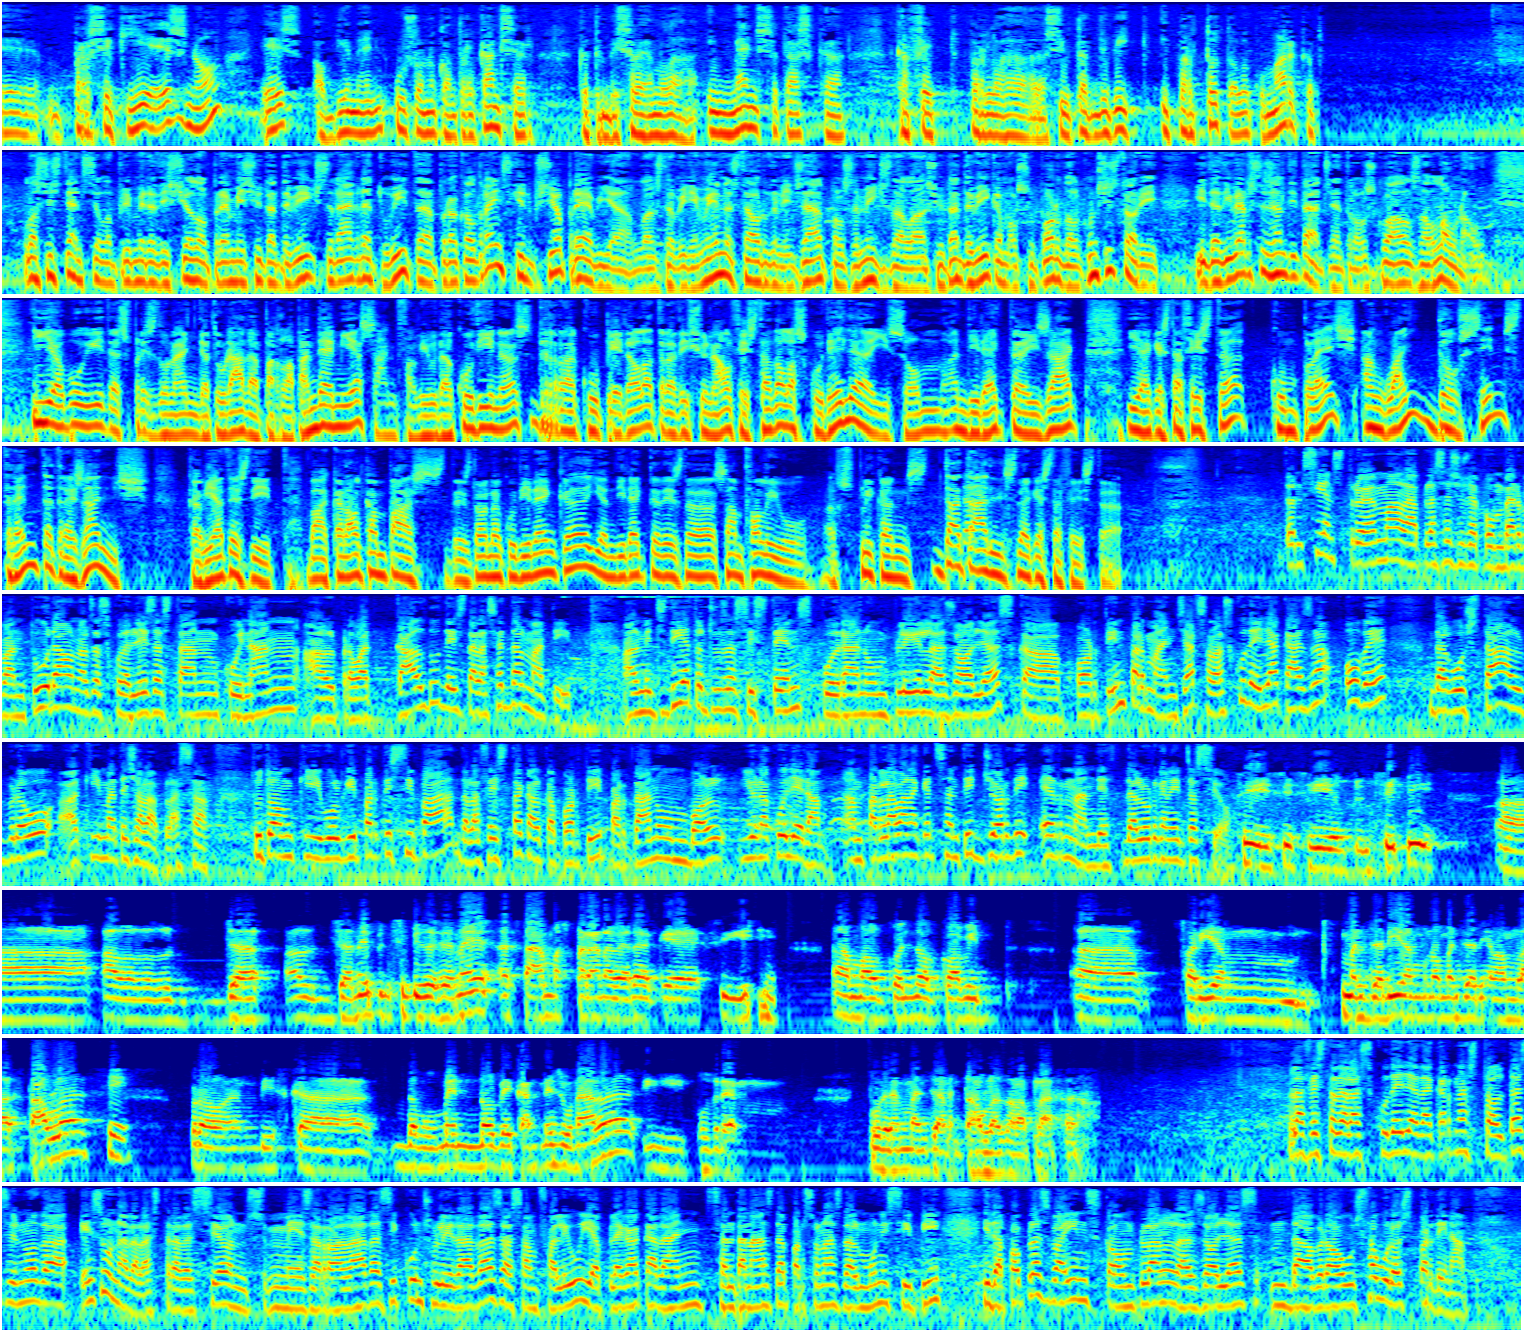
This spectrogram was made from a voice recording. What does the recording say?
per ser qui és no? és òbviament Osona contra el càncer que també sabem la immensa tasca que ha fet per la ciutat de Vic i per tota la comarca L'assistència a la primera edició del Premi Ciutat de Vic serà gratuïta, però caldrà inscripció prèvia. L'esdeveniment està organitzat pels amics de la Ciutat de Vic amb el suport del consistori i de diverses entitats, entre les quals el 9-9. I avui, després d'un any d'aturada per la pandèmia, Sant Feliu de Codines recupera la tradicional festa de l'Escudella i som en directe, Isaac, i aquesta festa compleix enguany 233 anys, que aviat és dit. Va, Caral Campàs, des d'Ona Codinenca i en directe des de Sant Feliu. Explica'ns detalls detalls d'aquesta festa. Doncs sí, ens trobem a la plaça Josep Humbert Ventura, on els escudellers estan cuinant el preuat caldo des de les 7 del matí. Al migdia tots els assistents podran omplir les olles que portin per menjar-se l'escudella a casa o bé degustar el brou aquí mateix a la plaça. Tothom qui vulgui participar de la festa cal que porti, per tant, un bol i una cullera. En parlava en aquest sentit Jordi Hernández, de l'organització. Sí, sí, sí, en principi eh, el, el gener, principis de gener, estàvem esperant a veure que si amb el coll del Covid eh, faríem, menjaríem o no menjaríem amb les taules, sí. però hem vist que de moment no ve cap més onada i podrem, podrem menjar en taules a la plaça. La festa de l'Escudella de Carnestoltes és una, de, les tradicions més arrelades i consolidades a Sant Feliu i aplega cada any centenars de persones del municipi i de pobles veïns que omplen les olles de brou saborós per dinar.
